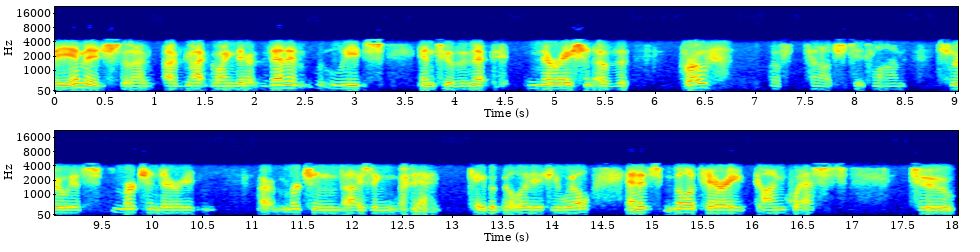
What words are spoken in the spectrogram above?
the image that I've, I've got going there, then it leads into the narration of the growth of Tenochtitlan through its uh, merchandising capability, if you will, and its military conquests to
